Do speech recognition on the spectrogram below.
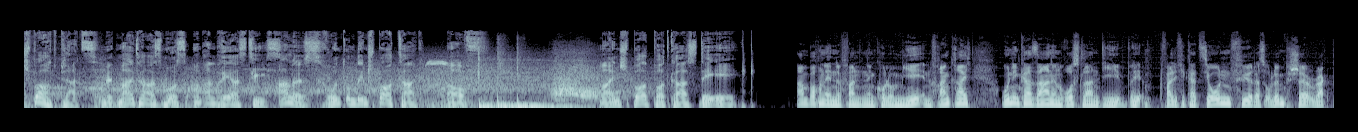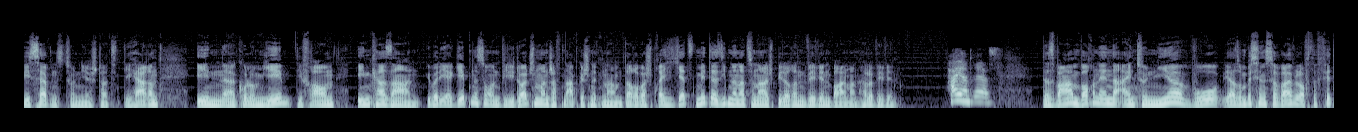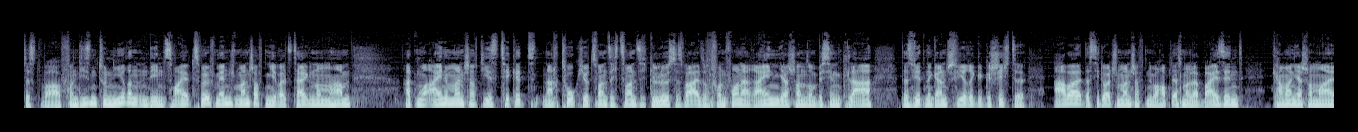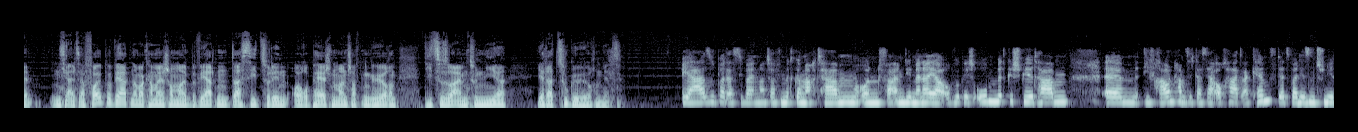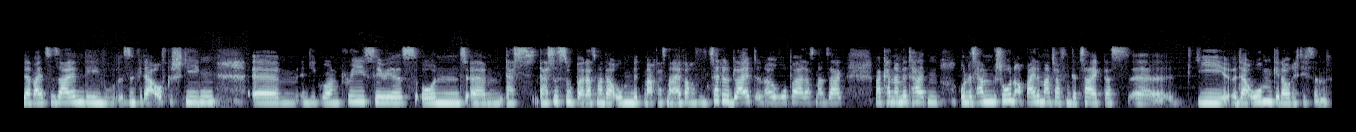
Sportplatz mit Malta Asmus und Andreas Thies. Alles rund um den Sporttag auf meinsportpodcast.de. Am Wochenende fanden in Colomiers in Frankreich und in Kasan in Russland die Qualifikationen für das olympische Rugby Sevens Turnier statt. Die Herren in äh, Colomiers, die Frauen in Kasan. Über die Ergebnisse und wie die deutschen Mannschaften abgeschnitten haben, darüber spreche ich jetzt mit der siebener Nationalspielerin Vivian Bahlmann. Hallo Vivian. Hi Andreas. Das war am Wochenende ein Turnier, wo ja so ein bisschen Survival of the Fittest war. Von diesen Turnieren, in denen zwei, zwölf Mannschaften jeweils teilgenommen haben, hat nur eine Mannschaft dieses Ticket nach Tokio 2020 gelöst. Es war also von vornherein ja schon so ein bisschen klar, das wird eine ganz schwierige Geschichte. Aber dass die deutschen Mannschaften überhaupt erstmal dabei sind, kann man ja schon mal nicht als Erfolg bewerten, aber kann man ja schon mal bewerten, dass sie zu den europäischen Mannschaften gehören, die zu so einem Turnier ja dazugehören jetzt. Ja, super, dass die beiden Mannschaften mitgemacht haben und vor allem die Männer ja auch wirklich oben mitgespielt haben. Ähm, die Frauen haben sich das ja auch hart erkämpft, jetzt bei diesem Turnier dabei zu sein. Die sind wieder aufgestiegen ähm, in die Grand Prix Series und ähm, das, das ist super, dass man da oben mitmacht, dass man einfach auf dem Zettel bleibt in Europa, dass man sagt, man kann da mithalten. Und es haben schon auch beide Mannschaften gezeigt, dass äh, die da oben genau richtig sind.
